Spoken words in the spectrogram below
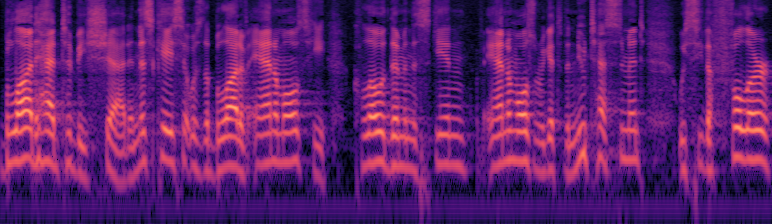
blood had to be shed. In this case, it was the blood of animals. He clothed them in the skin of animals. When we get to the New Testament, we see the fuller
